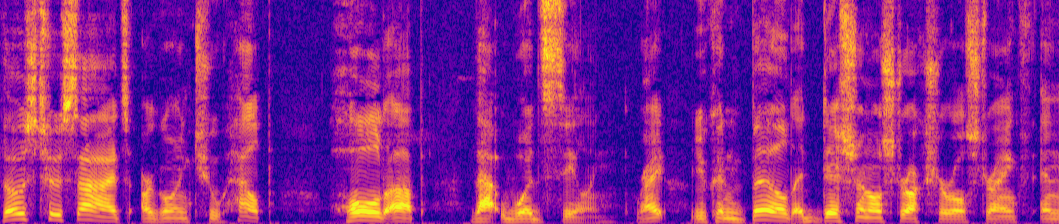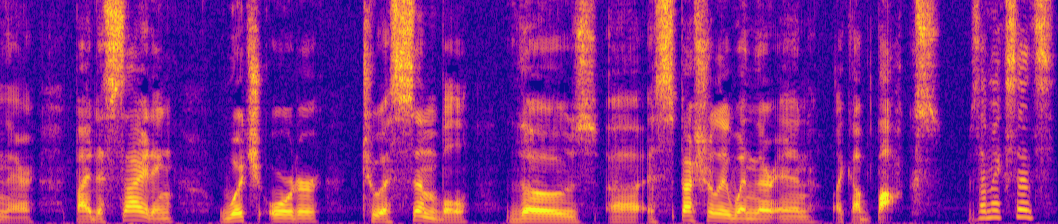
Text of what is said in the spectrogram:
those two sides are going to help hold up that wood ceiling, right? You can build additional structural strength in there by deciding which order to assemble those, uh, especially when they're in like a box. Does that make sense?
